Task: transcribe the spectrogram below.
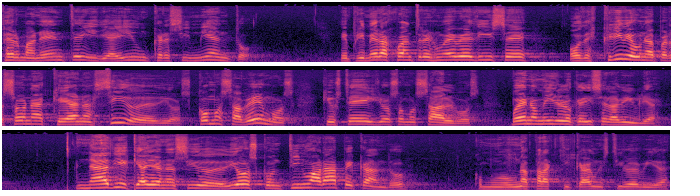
permanente y de ahí un crecimiento. En 1 Juan 3.9 dice o describe una persona que ha nacido de Dios. ¿Cómo sabemos que usted y yo somos salvos? Bueno, mire lo que dice la Biblia. Nadie que haya nacido de Dios continuará pecando, como una práctica, un estilo de vida.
